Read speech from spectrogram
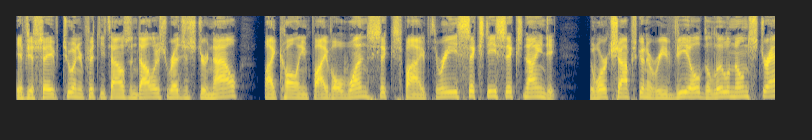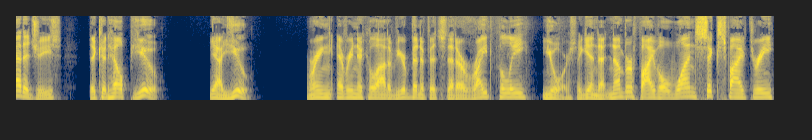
If you save $250,000, register now by calling 501 653 6690. The workshop's going to reveal the little known strategies that could help you, yeah, you, wring every nickel out of your benefits that are rightfully yours. Again, that number 501 653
